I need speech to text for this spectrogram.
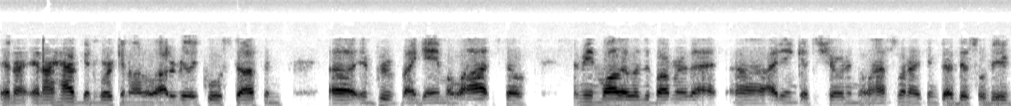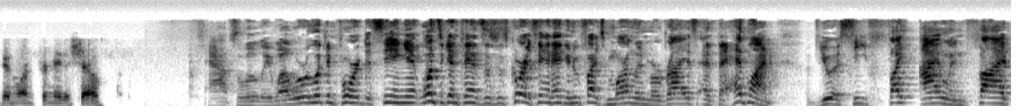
and I and I have been working on a lot of really cool stuff and uh, improved my game a lot. So, I mean, while it was a bummer that uh, I didn't get to show it in the last one, I think that this will be a good one for me to show. Absolutely. Well, we're looking forward to seeing it. Once again, fans, this is Corey Sandhagen who fights Marlon Moraes as the headline of UFC Fight Island 5.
